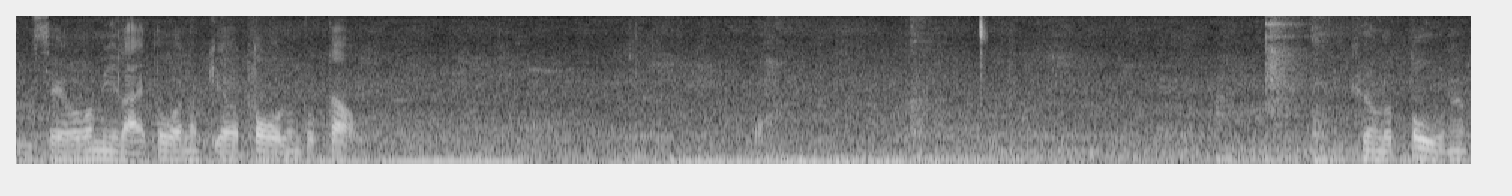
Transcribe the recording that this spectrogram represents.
ดีเซลก็มีหลายตัวนะเกียวโตรุ่นเก่าๆเครื่องรถตู้นะครับ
